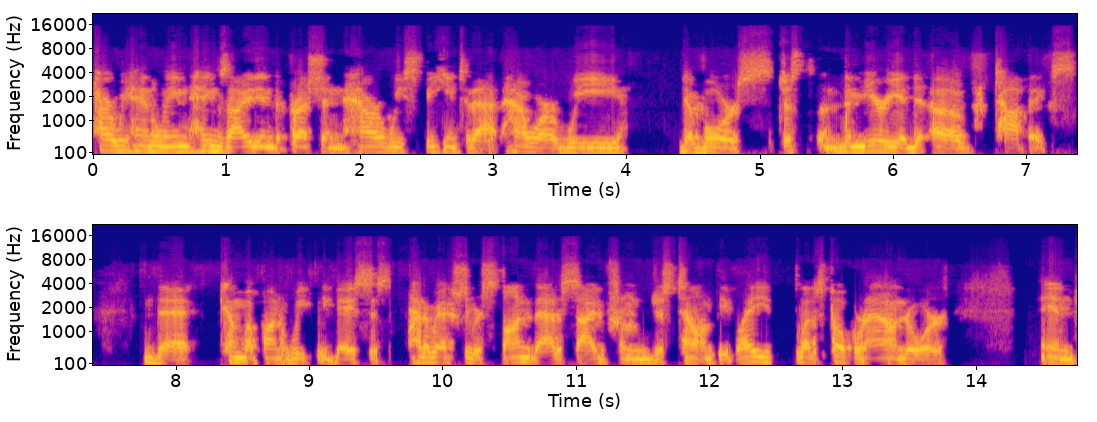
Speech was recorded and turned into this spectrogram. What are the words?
how are we handling anxiety and depression? How are we speaking to that? How are we divorce? Just the myriad of topics that come up on a weekly basis. How do we actually respond to that aside from just telling people, hey, let us poke around or, and,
